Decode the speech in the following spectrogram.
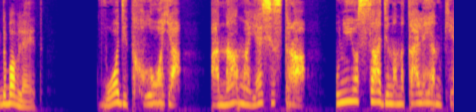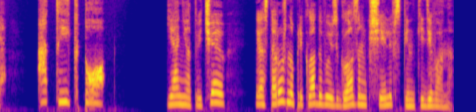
добавляет — «Водит Хлоя. Она моя сестра. У нее ссадина на коленке. А ты кто?» Я не отвечаю и осторожно прикладываюсь глазом к щели в спинке дивана.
